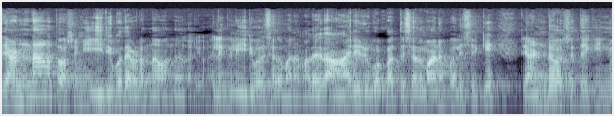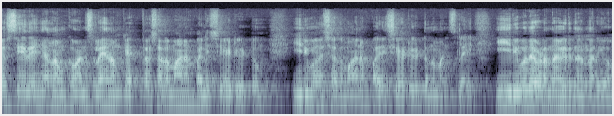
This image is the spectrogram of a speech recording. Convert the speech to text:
രണ്ടാമത്തെ വർഷം ഈ ഇരുപത് എവിടെ നിന്നാണ് വന്നതെന്ന് അറിയോ? അല്ലെങ്കിൽ ഇരുപത് ശതമാനം. അതായത് ആയിരം രൂപ പത്ത് ശതമാനം പലിശയ്ക്ക് രണ്ട് വർഷത്തേക്ക് ഇൻവെസ്റ്റ് ചെയ്ത് കഴിഞ്ഞാൽ നമുക്ക് മനസ്സിലായി നമുക്ക് എത്ര ശതമാനം പലിശയായിട്ട് കിട്ടും? ഇരുപത് ശതമാനം പലിശയായിട്ട് കിട്ടുമെന്ന് മനസ്സിലായി. ഈ ഇരുപത് എവിടെ നിന്നാണ് വരുന്നതെന്ന് അറിയോ?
